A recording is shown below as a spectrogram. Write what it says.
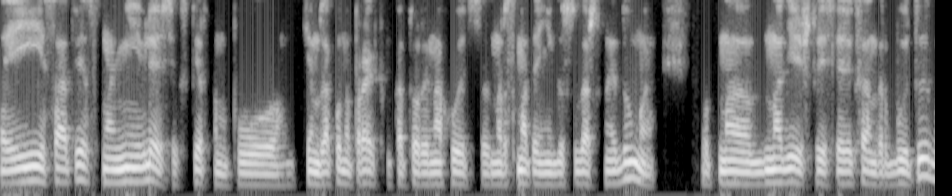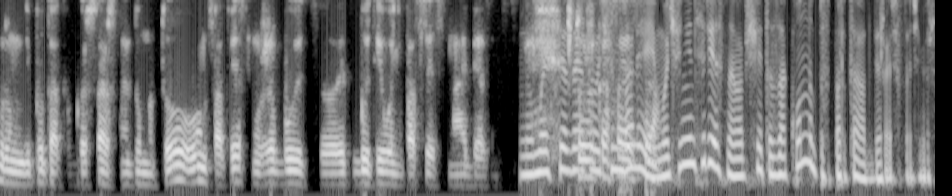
И, соответственно, не являюсь экспертом по тем законопроектам, которые находятся на рассмотрении Государственной Думы. Вот на, надеюсь, что если Александр будет избран депутатом Государственной Думы, то он, соответственно, уже будет, это будет его непосредственная обязанность. Но мы все за это очень касается... болеем. Очень интересно, вообще это законно паспорта отбирать, Владимир?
